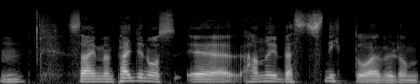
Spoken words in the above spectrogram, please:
Mm. Simon Paginos, eh, han har ju bäst snitt då över de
